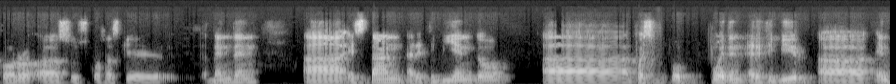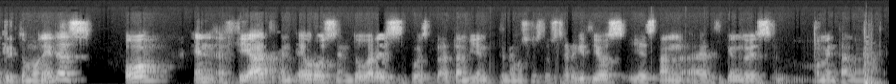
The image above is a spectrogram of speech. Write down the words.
por sus cosas que venden, están recibiendo, pues pueden recibir en criptomonedas o en fiat, en euros, en dólares, pues también tenemos estos servicios y están recibiendo es momentáneamente.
